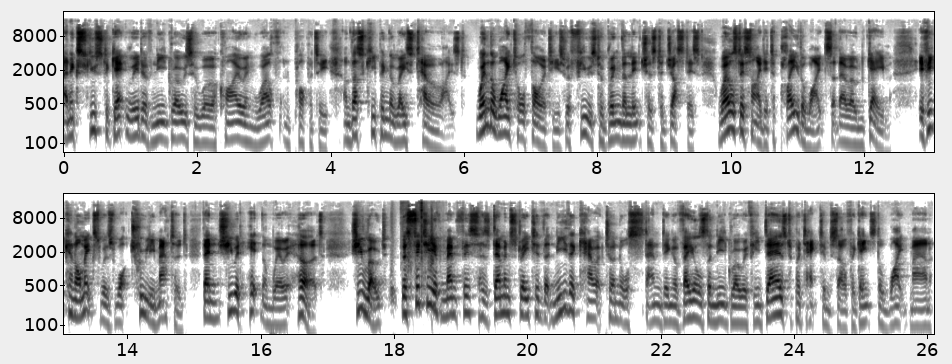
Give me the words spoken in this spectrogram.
an excuse to get rid of Negroes who were acquiring wealth and property and thus keeping the race terrorized. When the white authorities refused to bring the lynchers to justice, Wells decided to play the whites at their own game. If economics was what truly mattered, then she would hit them where it hurt. She wrote, The city of Memphis has demonstrated that neither character nor standing avails the Negro if he dares to protect himself against the white man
